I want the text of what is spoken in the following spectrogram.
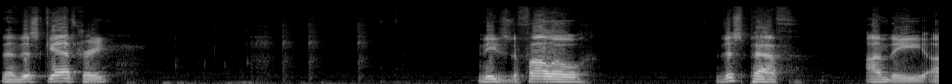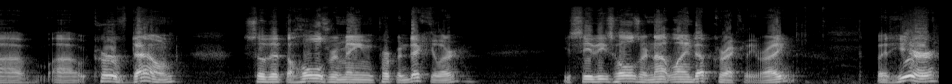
then this gantry needs to follow this path on the uh, uh, curve down so that the holes remain perpendicular. You see these holes are not lined up correctly, right? But here,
